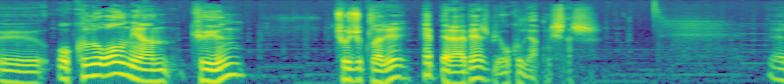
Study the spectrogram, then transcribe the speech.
e, okulu olmayan köyün çocukları hep beraber bir okul yapmışlar. E,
